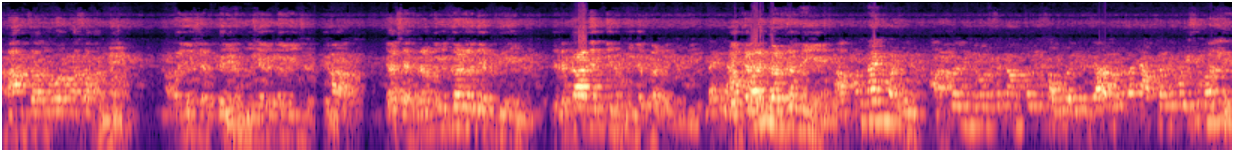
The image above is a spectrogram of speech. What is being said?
आमचा अनुभव माझा म्हणणं आता हे शेतकरी नवीन शेतकरी हा. या शेतकऱ्याला तुम्ही कर्ज देत नाही. त्याला का देत नाही तुम्ही? त्या तुम्ही आपण- कर्ज नाही आहे. आपण नाही म्हटलं आपलं रिन्युअलचं काम चालू चालू आहे. ज्या लोकांनी आपल्याला पैसे भरले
